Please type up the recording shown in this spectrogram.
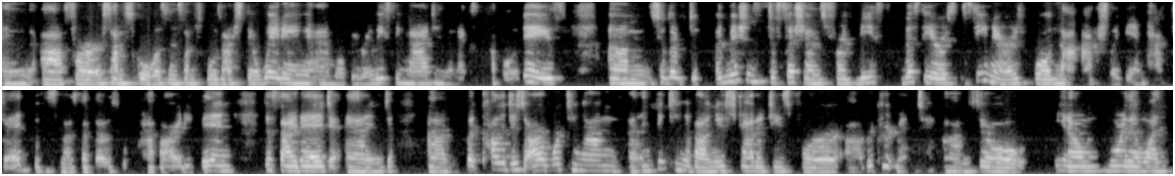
and uh, for some schools, and some schools are still waiting, and we'll be releasing that in the next couple of days. Um, so the d- admissions decisions for these this year's seniors will not actually be impacted because most of those have already been decided and um, but colleges are working on uh, and thinking about new strategies for uh, recruitment. Um, so, you know, more than one,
